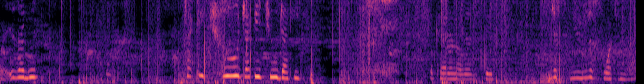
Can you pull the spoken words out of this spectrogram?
Is that good? Jackie Choo, Jackie Choo, Jackie Choo. Okay, I don't know if it's good. Just, you're just watching that.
